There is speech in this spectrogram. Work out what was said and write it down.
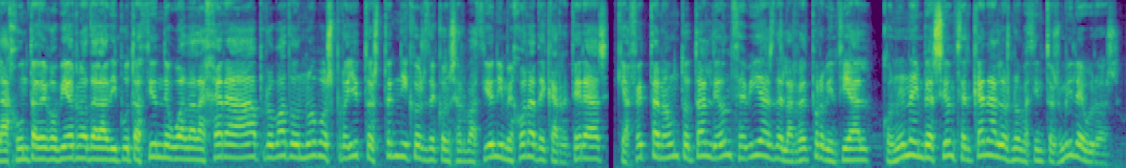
La Junta de Gobierno de la Diputación de Guadalajara ha aprobado nuevos proyectos técnicos de conservación y mejora de carreteras que afectan a un total de 11 vías de la red provincial, con una inversión cercana a los 900.000 euros.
